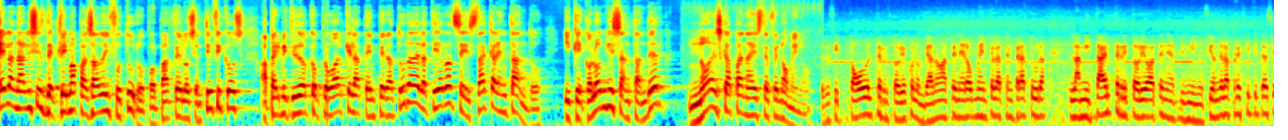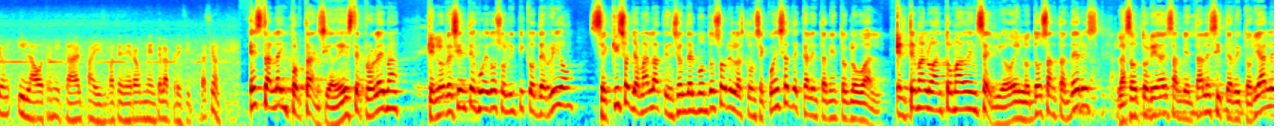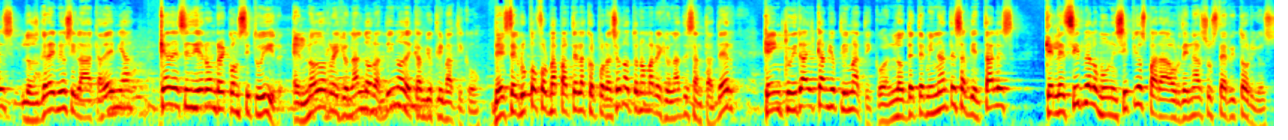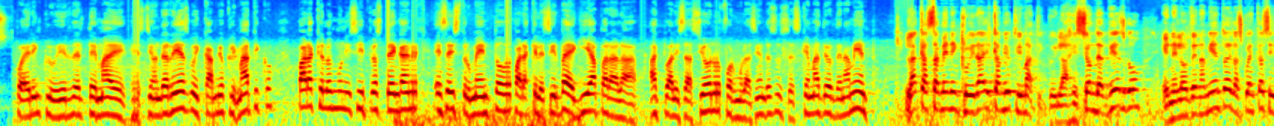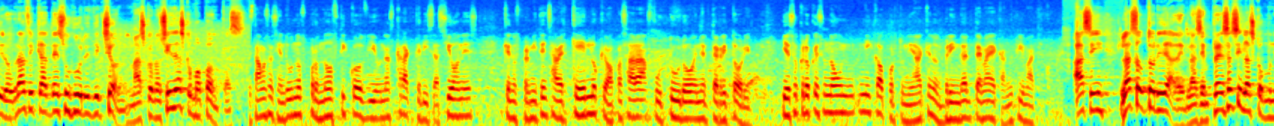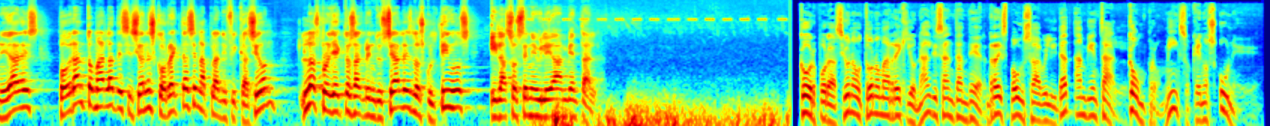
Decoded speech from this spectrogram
El análisis del clima pasado y futuro por parte de los científicos ha permitido comprobar que la temperatura de la Tierra se está calentando y que Colombia y Santander no escapan a este fenómeno. Es decir, todo el territorio colombiano va a tener aumento de la temperatura, la mitad del territorio va a tener disminución de la precipitación y la otra mitad del país va a tener aumento de la precipitación. Esta es la importancia de este problema que en los recientes Juegos Olímpicos de Río se quiso llamar la atención del mundo sobre las consecuencias del calentamiento global. El tema lo han tomado en serio en los dos Santanderes, las autoridades ambientales y territoriales, los gremios y la academia, que decidieron reconstituir el nodo regional norandino de cambio climático. De este grupo forma parte la Corporación Autónoma Regional de Santander, que incluirá el cambio climático en los determinantes ambientales que les sirve a los municipios para ordenar sus territorios. Poder incluir el tema de gestión de riesgo y cambio climático para que los municipios tengan ese instrumento para que les sirva de guía para la actualización o formulación de sus esquemas de ordenamiento. La CAS también incluirá el cambio climático y la gestión del riesgo en el ordenamiento de las cuencas hidrográficas de su jurisdicción, más conocidas como PONCAS. Estamos haciendo unos pronósticos y unas caracterizaciones que nos permiten saber qué es lo que va a pasar a futuro en el territorio. Y eso creo que es una única oportunidad que nos brinda el tema de cambio climático. Así, las autoridades, las empresas y las comunidades podrán tomar las decisiones correctas en la planificación, los proyectos agroindustriales, los cultivos y la sostenibilidad ambiental. Corporación Autónoma Regional de Santander, responsabilidad ambiental, compromiso que nos une.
